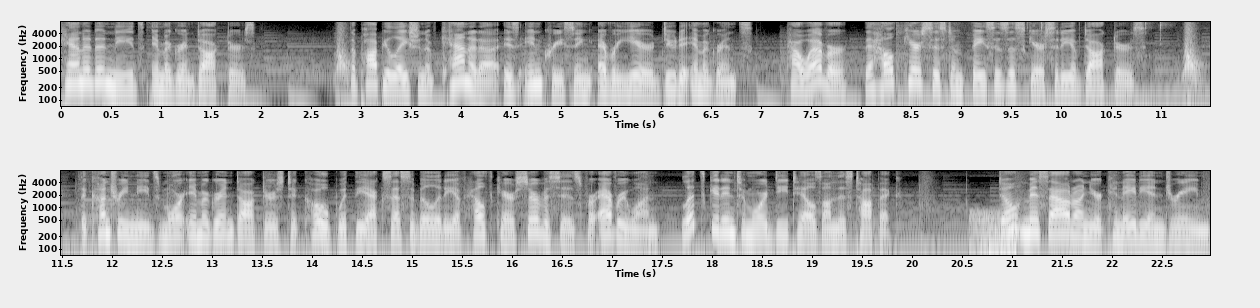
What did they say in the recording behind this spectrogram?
Canada needs immigrant doctors. The population of Canada is increasing every year due to immigrants. However, the healthcare system faces a scarcity of doctors. The country needs more immigrant doctors to cope with the accessibility of healthcare services for everyone. Let's get into more details on this topic. Don't miss out on your Canadian dream.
